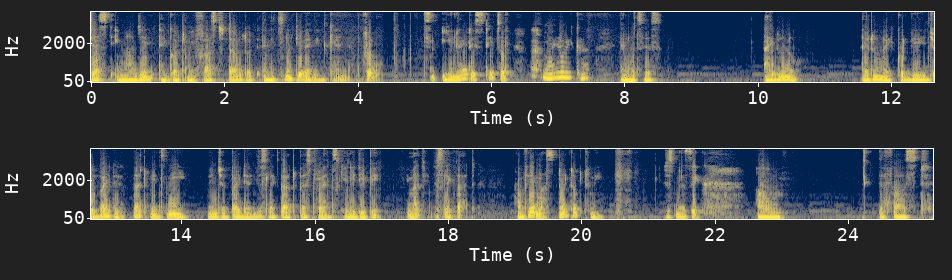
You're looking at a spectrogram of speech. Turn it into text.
Just imagine I got my first download and it's not even in Kenya, bro. It's United States of America. And what's this? I don't know. I don't know. It could be Joe Biden. That means me, me and Joe Biden, just like that, best friends, skinny DP. Imagine, just like that. I'm famous. Don't talk to me. just messing. Um, the first,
